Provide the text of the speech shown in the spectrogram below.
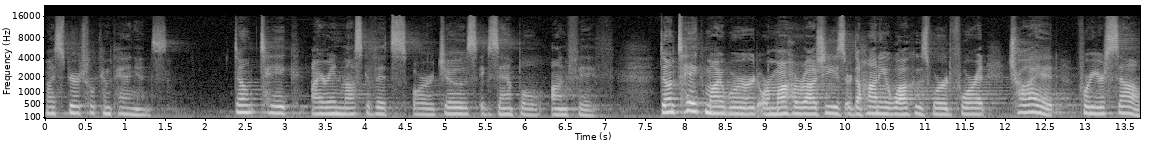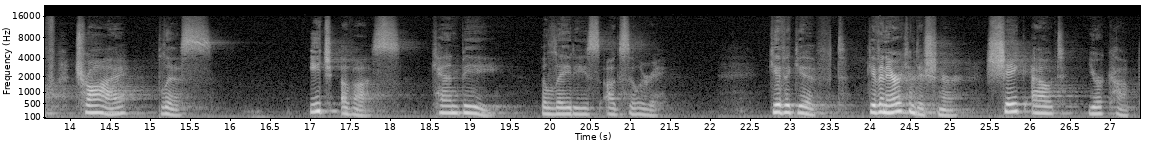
My spiritual companions, don't take Irene Moskovitz or Joe's example on faith. Don't take my word or Maharaji's or Dhyani Ywahoo's word for it. Try it for yourself. Try bliss. Each of us can be the lady's auxiliary. Give a gift, give an air conditioner, shake out your cup.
